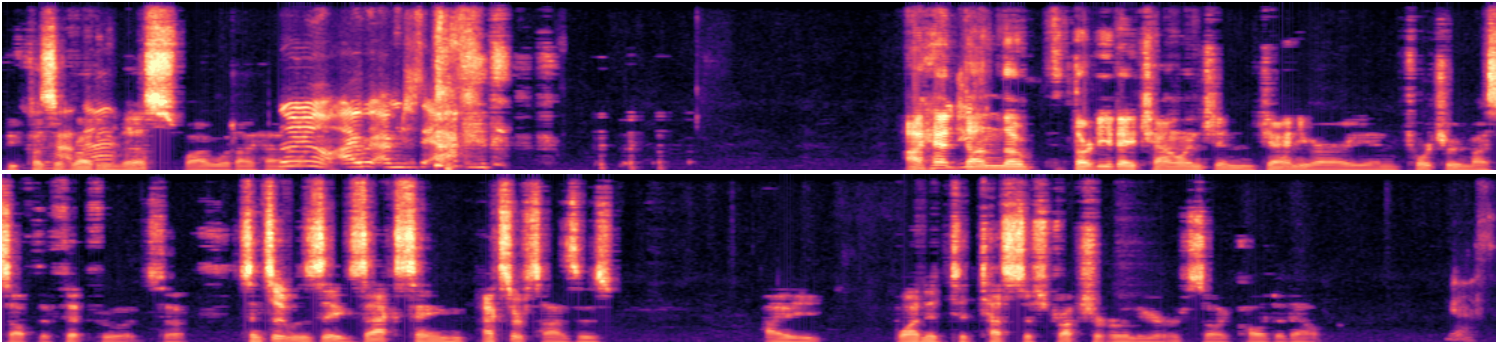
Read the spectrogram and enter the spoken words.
because of writing that? this why would i have No, no, no. I, I'm just asking. I had done the 30 day challenge in January and tortured myself to fit through it. So, since it was the exact same exercises, I wanted to test the structure earlier, so I called it out. yes.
